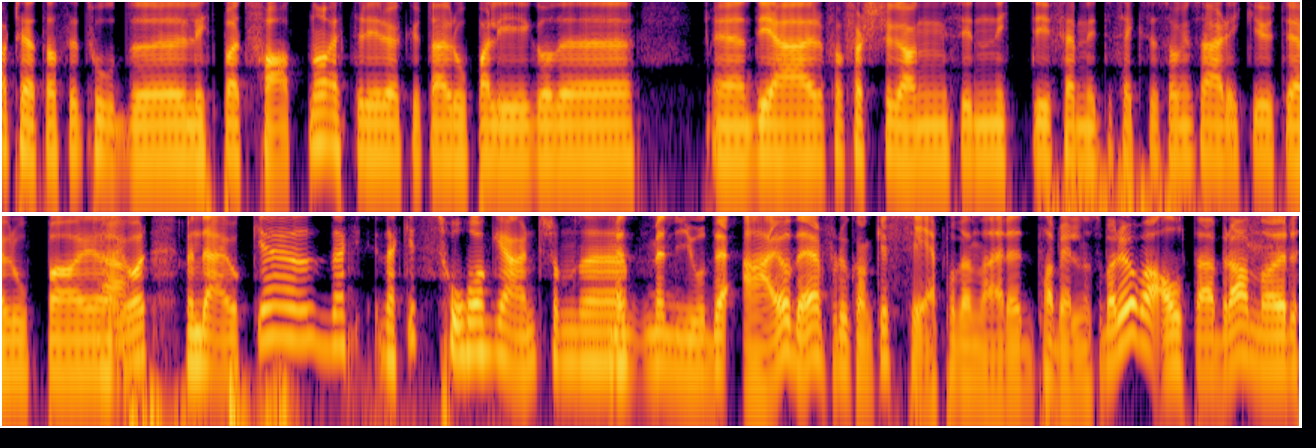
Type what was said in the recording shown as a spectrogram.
Arteta sitt hode litt på et fat nå, etter de røk ut av Europa League og det de er for første gang siden 95-96-sesongen så er de ikke ute i Europa i, ja. i, år. Men det er jo ikke det er, det er, ikke så gærent som det men, men, jo, det er jo det, for du kan ikke se på den der tabellen og så bare jo, alt er bra, når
